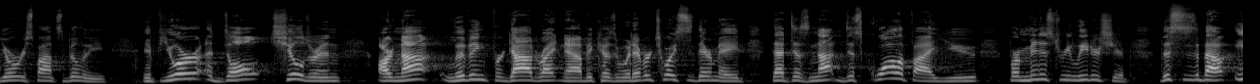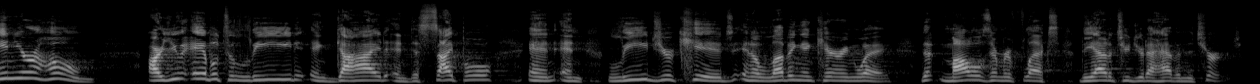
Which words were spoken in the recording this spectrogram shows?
your responsibility. If your adult children are not living for God right now because whatever choices they're made, that does not disqualify you for ministry leadership. This is about in your home. Are you able to lead and guide and disciple and, and lead your kids in a loving and caring way that models and reflects the attitude you're to have in the church?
